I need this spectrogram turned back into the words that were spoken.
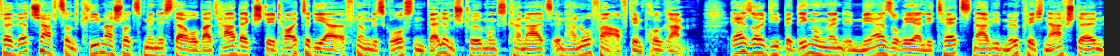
Für Wirtschafts- und Klimaschutzminister Robert Habeck steht heute die Eröffnung des großen Wellenströmungskanals in Hannover auf dem Programm. Er soll die Bedingungen im Meer so realitätsnah wie möglich nachstellen,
